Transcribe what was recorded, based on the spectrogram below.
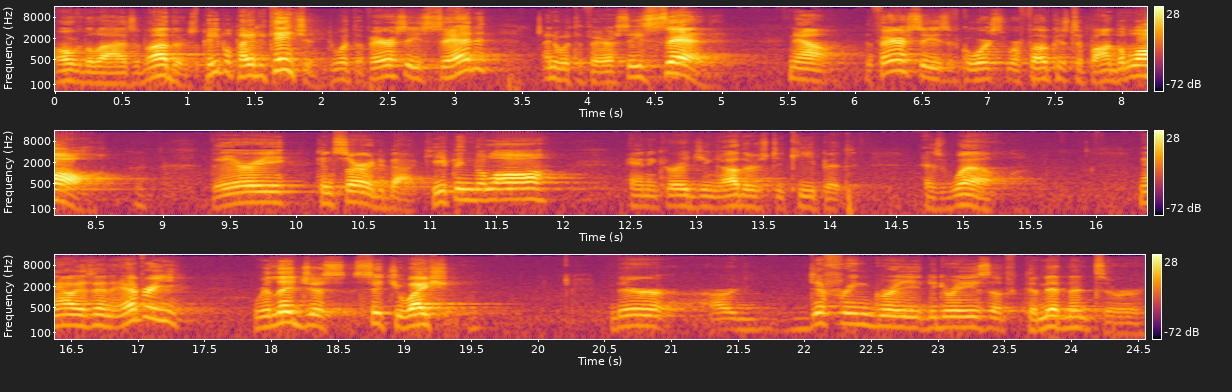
over the lives of others. People paid attention to what the Pharisees said and what the Pharisees said. Now, the Pharisees, of course, were focused upon the law, very concerned about keeping the law and encouraging others to keep it as well. Now, as in every religious situation, there are differing degrees of commitment or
